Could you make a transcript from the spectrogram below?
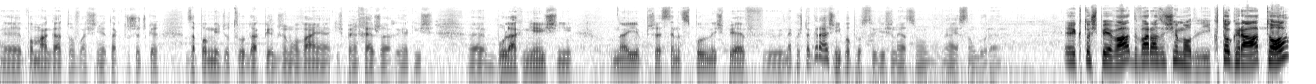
e, pomaga to właśnie tak troszeczkę zapomnieć o trudach pielgrzymowania, jakichś pęcherzach, jakichś bólach mięśni. No i przez ten wspólny śpiew y, jakoś tak raźniej po prostu idzie się na jasną, na jasną górę. E, Kto śpiewa, dwa razy się modli. Kto gra, to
